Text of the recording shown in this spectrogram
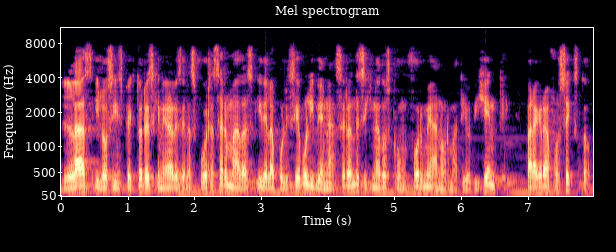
Las y los inspectores generales de las Fuerzas Armadas y de la Policía Boliviana serán designados conforme a normativa vigente. Parágrafo sexto.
